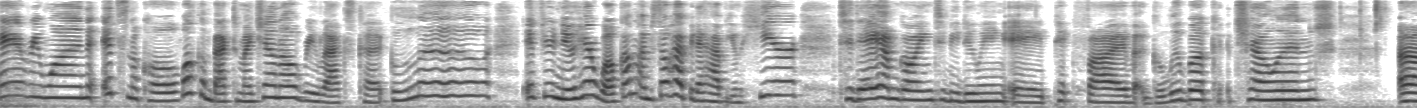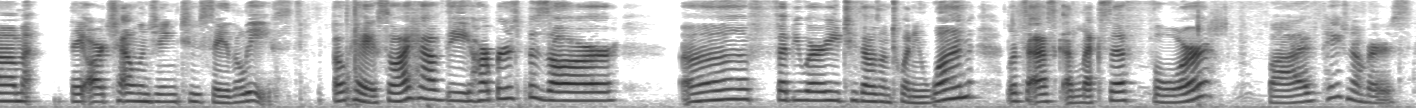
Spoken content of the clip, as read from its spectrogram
Hey everyone, it's Nicole. Welcome back to my channel, Relax Cut Glue. If you're new here, welcome. I'm so happy to have you here. Today I'm going to be doing a Pick 5 glue book challenge. Um, they are challenging to say the least. Okay, so I have the Harper's Bazaar uh, February 2021. Let's ask Alexa for five page numbers.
